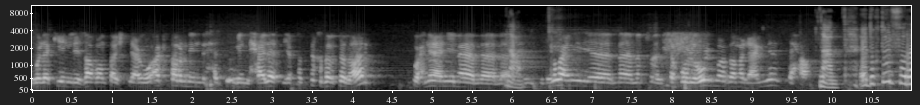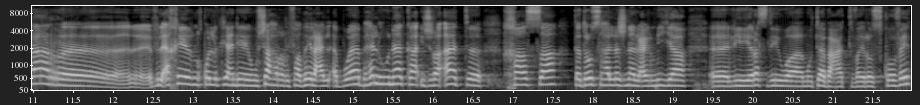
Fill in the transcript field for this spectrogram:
ولكن لي زافونتاج تاعو أكثر من من الحالات اللي قد تقدر تظهر وحنا يعني ما ما ما نعم. يعني ما, ما تقوله المنظمة العالميه للصحة نعم دكتور فرار آه، في الأخير نقول لك يعني وشهر الفضيل على الأبواب هل هناك إجراءات خاصة تدرسها اللجنة العلمية آه، لرصد ومتابعة فيروس كوفيد؟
